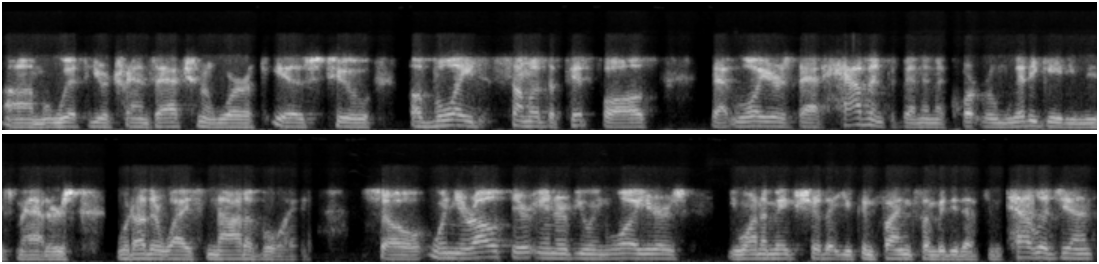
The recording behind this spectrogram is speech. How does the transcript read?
um, with your transactional work is to avoid some of the pitfalls that lawyers that haven't been in a courtroom litigating these matters would otherwise not avoid. So when you're out there interviewing lawyers, you want to make sure that you can find somebody that's intelligent,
